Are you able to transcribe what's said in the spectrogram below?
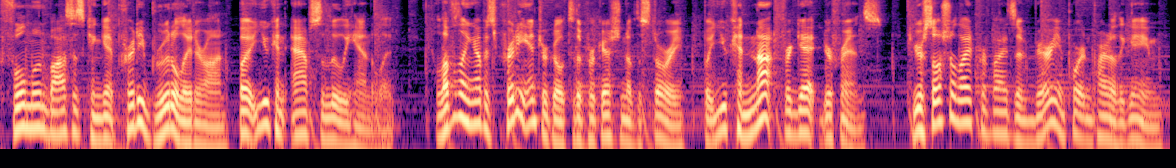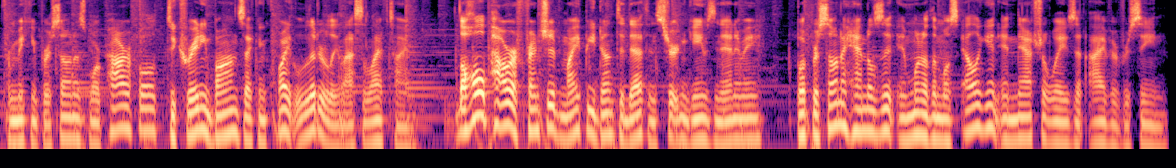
Full moon bosses can get pretty brutal later on, but you can absolutely handle it. Leveling up is pretty integral to the progression of the story, but you cannot forget your friends. Your social life provides a very important part of the game, from making personas more powerful to creating bonds that can quite literally last a lifetime. The whole power of friendship might be done to death in certain games and anime, but Persona handles it in one of the most elegant and natural ways that I've ever seen.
